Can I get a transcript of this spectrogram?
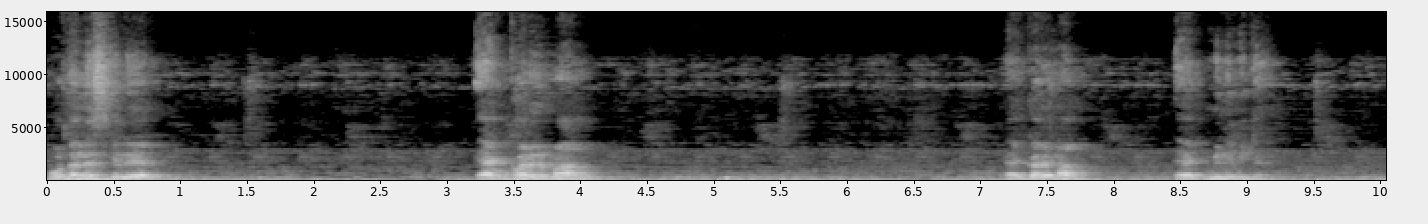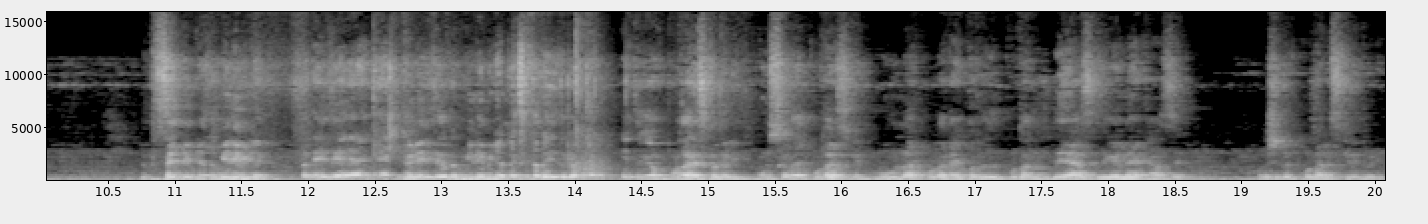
প্রধান স্কেলের এক ঘরের মান এক ঘরের মান এক মিলিমিটার। কিন্তু সেন্টিমিটার তো মিলিমিটার। তাহলে এই যে এক এক এই যে মিলিমিটার দেখছি, তাহলে এই আমরা এই প্রধান স্কেল ধরি। মূল স্কেলে প্রধান স্কেল মূল আর প্রধান এক কথা প্রধান দেয়া আছে যেখানে লেখা আছে, ওদের সাথে প্রধান স্কেল ধরি।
